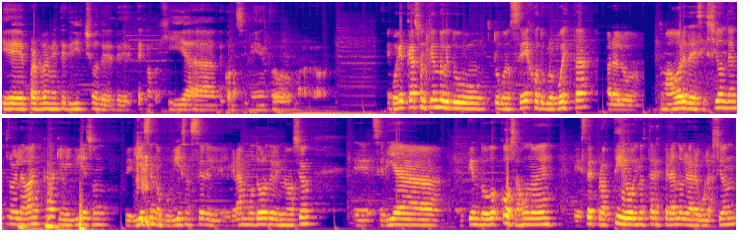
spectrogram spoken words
que probablemente dicho de, de tecnología, de conocimiento, en cualquier caso, entiendo que tu, consejo, tu propuesta para los tomadores de decisión dentro de la banca, que hoy día debiesen o pudiesen ser el, gran motor de la innovación, eh, sería, entiendo, dos cosas. Uno es eh, ser proactivo y no estar esperando que la regulación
